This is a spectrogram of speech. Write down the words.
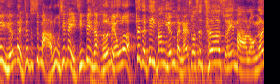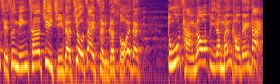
所以原本这都是马路，现在已经变成河流了。这个地方原本来说是车水马龙，而且是名车聚集的，就在整个所谓的赌场 lobby 的门口的一带，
